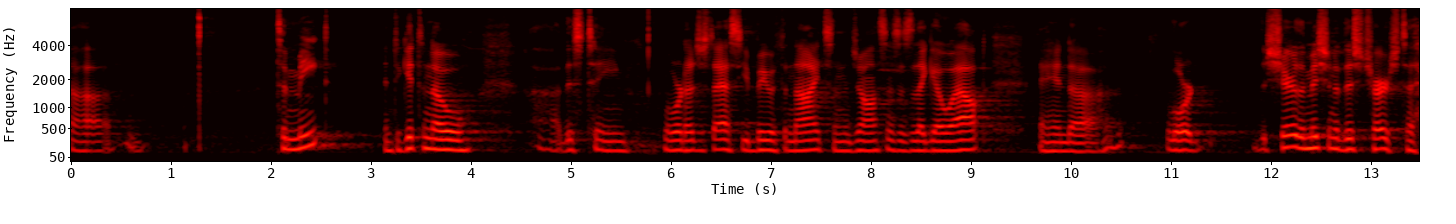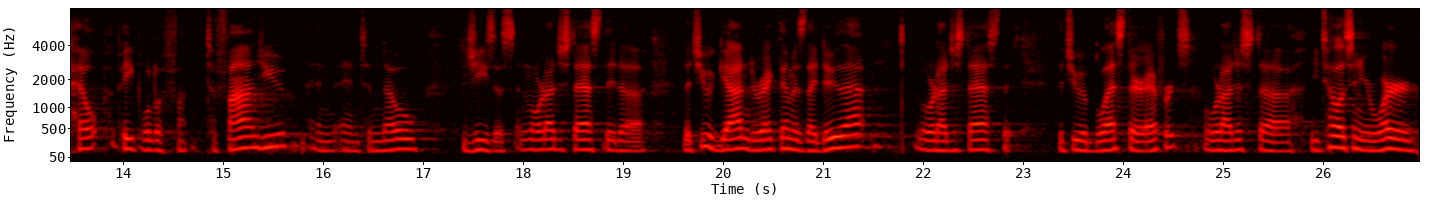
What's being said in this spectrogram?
uh, to meet and to get to know uh, this team. Lord, I just ask you to be with the Knights and the Johnsons as they go out. And uh, Lord, to share the mission of this church to help people to, fi- to find you and, and to know Jesus. And Lord, I just ask that, uh, that you would guide and direct them as they do that. Lord, I just ask that, that you would bless their efforts. Lord, I just, uh, you tell us in your word,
